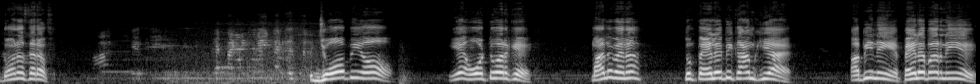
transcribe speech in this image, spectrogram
दोनों तरफ़। जो भी हो, ये हॉट वर्क है। मालूम है ना, तुम पहले भी काम किया है, अभी नहीं है, पहले बार नहीं है।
